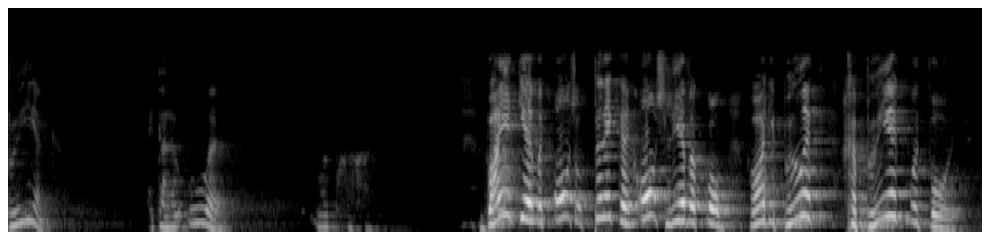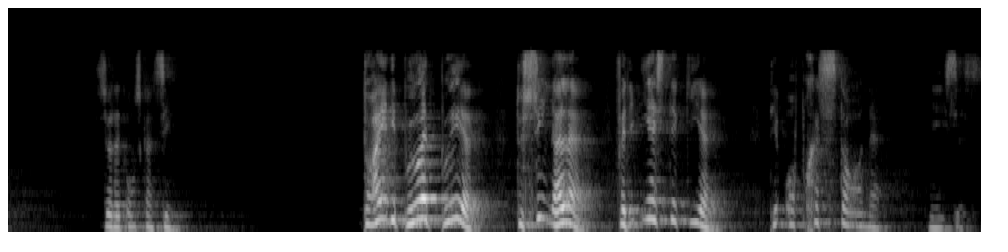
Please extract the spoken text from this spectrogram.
breek het hulle oë oop gegaan. Baie keer met ons op plekke in ons lewe kom waar die brood gebreek moet word sodat ons kan sien. Toe hy die brood breek, toe sien hulle vir die eerste keer die opgestane Jesus.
